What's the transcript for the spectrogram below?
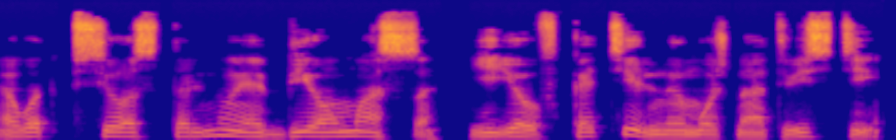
А вот все остальное – биомасса, ее в котельную можно отвезти.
